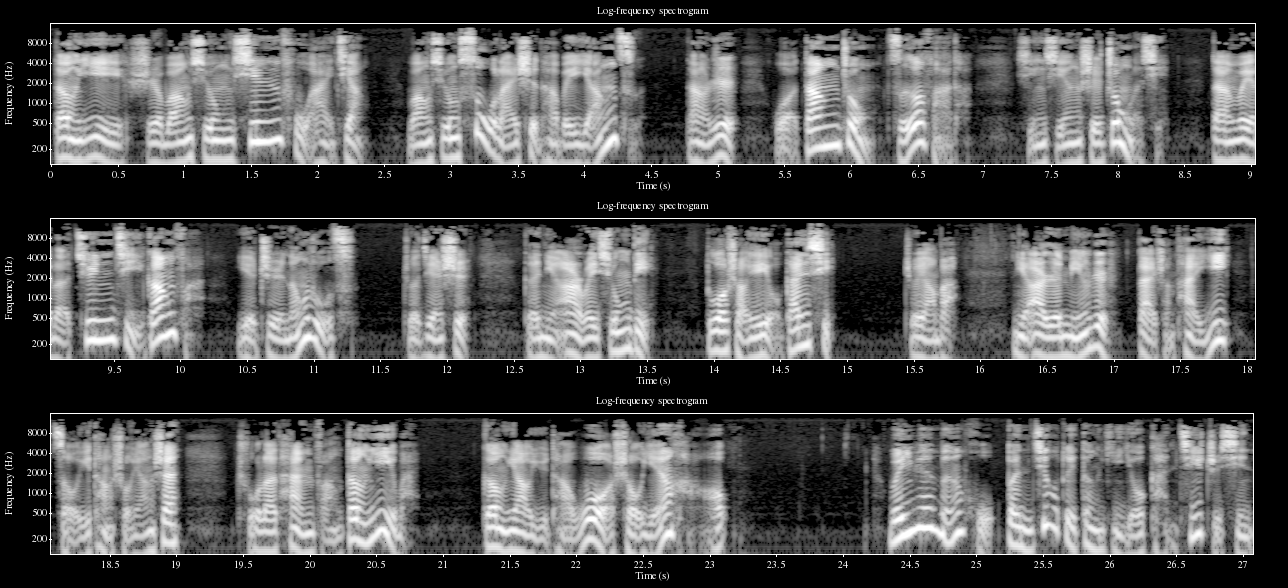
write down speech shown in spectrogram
邓毅是王兄心腹爱将，王兄素来视他为养子。当日我当众责罚他，行刑是重了些，但为了军纪纲法，也只能如此。这件事。’”跟你二位兄弟多少也有干系，这样吧，你二人明日带上太医走一趟首阳山，除了探访邓毅外，更要与他握手言好。文渊、文虎本就对邓毅有感激之心，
